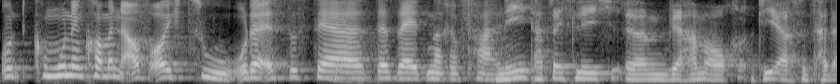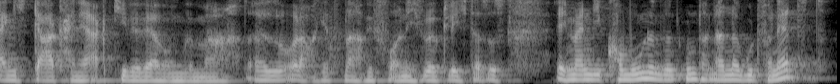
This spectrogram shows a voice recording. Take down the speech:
und Kommunen kommen auf euch zu oder ist das der, der seltenere Fall? Nee, tatsächlich, ähm, wir haben auch die erste Zeit eigentlich gar keine aktive Werbung gemacht. Also, oder auch jetzt nach wie vor nicht wirklich. Das ist, ich meine, die Kommunen sind untereinander gut vernetzt.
